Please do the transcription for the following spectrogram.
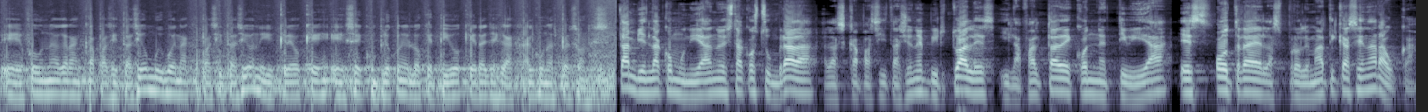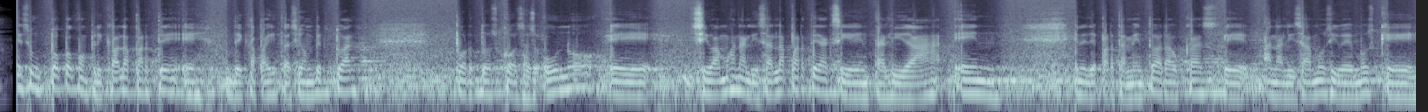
Eh, fue una gran capacitación, muy buena capacitación y creo que se cumplió con el objetivo que era llegar a algunas personas. También la comunidad no está acostumbrada a las capacitaciones virtuales y la falta de conectividad es otra de las problemáticas en Arauca. Es un poco complicado la parte de capacitación virtual por dos cosas. Uno, eh, si vamos a analizar la parte de accidentalidad en, el departamento de Araucas, eh, analizamos y vemos que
